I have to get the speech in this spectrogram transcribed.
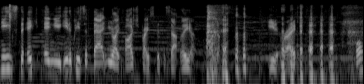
You eat steak and you eat a piece of fat and you're like, oh, I should probably spit this out. Like, oh, no. eat it, right? Oh,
